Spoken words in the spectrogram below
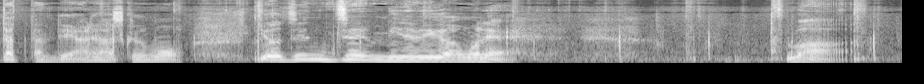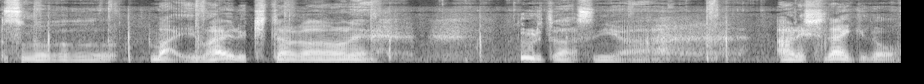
だったんであれなんですけどもいや全然南側もねまあそのまあいわゆる北側のねウルトラスにはあれしないけど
